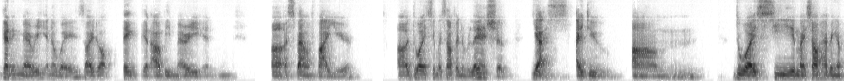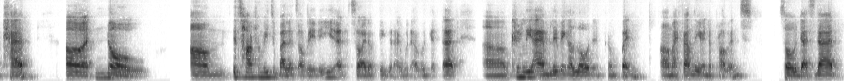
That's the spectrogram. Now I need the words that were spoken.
getting married in a way. So I don't think that I'll be married in uh, a span of five years. Uh, do I see myself in a relationship? Yes, I do. Um, do I see myself having a pet? Uh, no. Um, it's hard for me to balance already, and so I don't think that I would ever get that. Um, currently, I am living alone in Phnom Penh. Uh, my family are in the province, so that's that.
